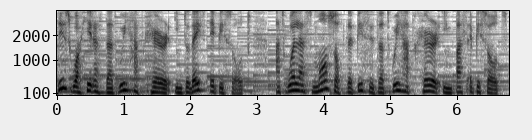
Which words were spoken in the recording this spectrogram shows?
These guajiras that we have heard in today's episode, as well as most of the pieces that we have heard in past episodes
